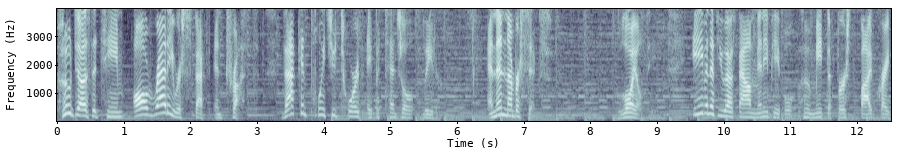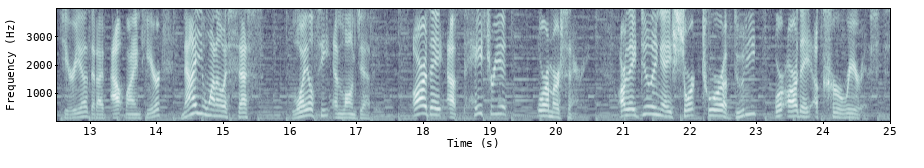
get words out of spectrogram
Who does the team already respect and trust? That can point you towards a potential leader. And then number six, loyalty. Even if you have found many people who meet the first five criteria that I've outlined here, now you want to assess loyalty and longevity. Are they a patriot or a mercenary? Are they doing a short tour of duty or are they a careerist?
